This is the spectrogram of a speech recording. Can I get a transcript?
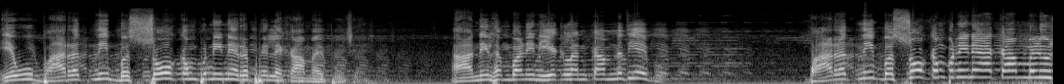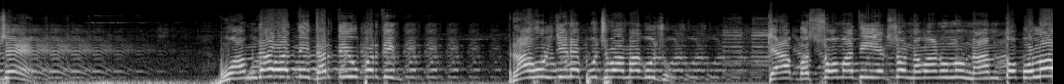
એવું ભારતની બસો કંપનીને રફેલે કામ આપ્યું છે. આ અનિલ અંબાણીને એકલાને કામ નથી આપ્યું. ભારતની બસો કંપનીને આ કામ મળ્યું છે. હું અમદાવાદની ધરતી ઉપરથી રાહુલજીને પૂછવા માંગુ છું. કે આ બસો માંથી એકસો નવાણું નું નામ તો બોલો.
